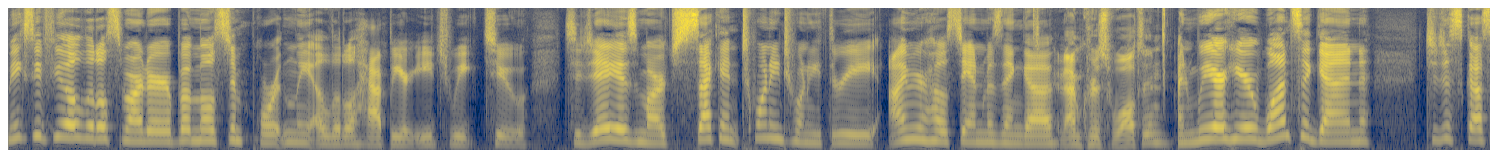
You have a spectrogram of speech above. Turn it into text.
makes you feel a little smarter, but most importantly, a little happier each week, too. Today is March 2nd, 2023. I'm your host, Ann Mezzenga, And I'm Chris Walton. and we are here once again to discuss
